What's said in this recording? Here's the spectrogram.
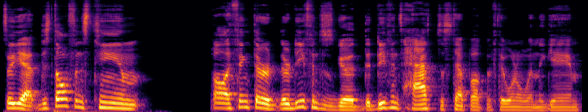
So yeah, this Dolphins team, well, I think their their defense is good. The defense has to step up if they want to win the game.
